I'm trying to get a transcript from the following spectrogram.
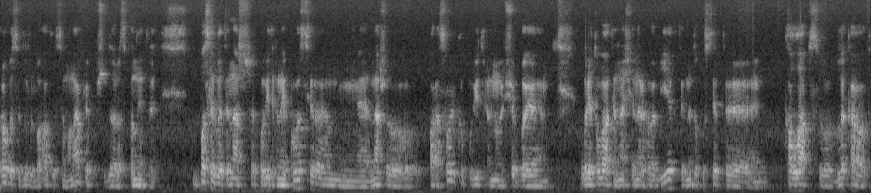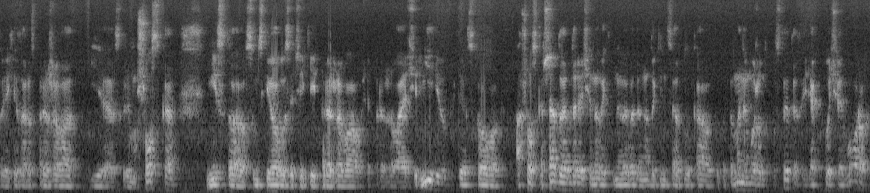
робиться дуже багато в цьому напрямку, щоб зараз спинити посилити наш повітряний простір, нашу парасольку повітряну, щоб врятувати наші енергооб'єкти, не допустити колапсу, блекауту, який зараз переживає, скажімо, Шостка, місто в Сумській області, який переживав, чи переживає Чернігів обов'язково, а Шостка ще, до, до речі, не виведена до кінця блекауту. Тобто ми не можемо допустити, як хоче ворог,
